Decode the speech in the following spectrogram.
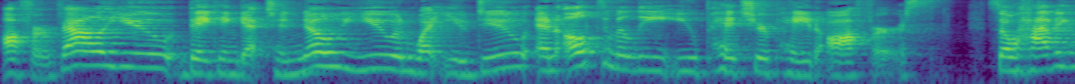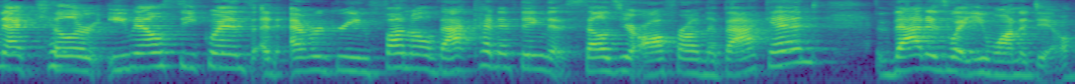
offer value, they can get to know you and what you do, and ultimately you pitch your paid offers. So having that killer email sequence, an evergreen funnel, that kind of thing that sells your offer on the back end, that is what you want to do.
